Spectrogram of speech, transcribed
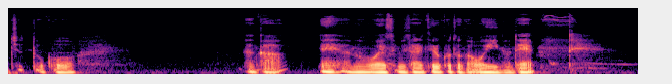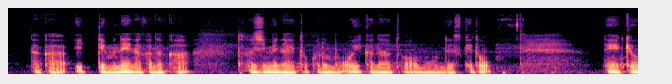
ちょっとこう、なんか、ね、あの、お休みされてることが多いので、なんか行ってもね、なかなか楽しめないところも多いかなとは思うんですけど、ね、今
